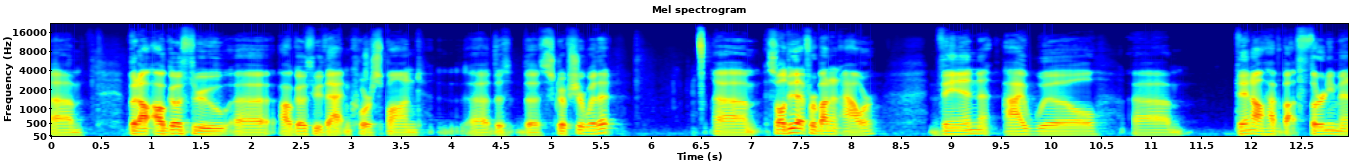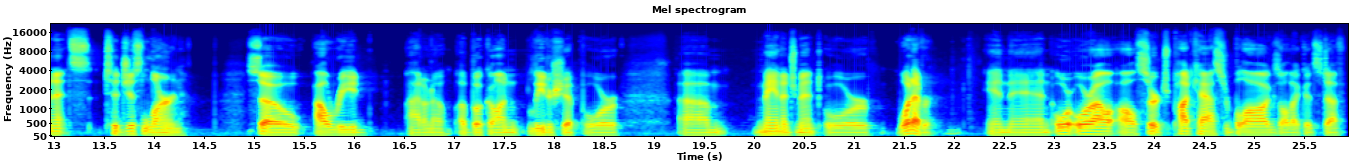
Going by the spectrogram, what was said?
Um, but I'll, I'll, go through uh, I'll go through that and correspond uh, the the scripture with it. Um, so I'll do that for about an hour. Then I will. Um, then I'll have about 30 minutes to just learn. So I'll read, I don't know, a book on leadership or um, management or whatever, and then or or I'll, I'll search podcasts or blogs, all that good stuff.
